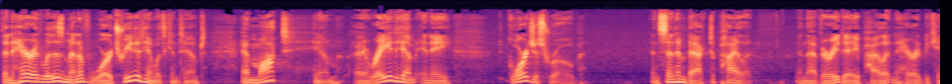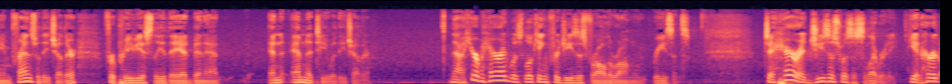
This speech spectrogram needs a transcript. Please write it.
Then Herod, with his men of war, treated him with contempt, and mocked him, arrayed him in a gorgeous robe, and sent him back to Pilate. And that very day, Pilate and Herod became friends with each other, for previously they had been at enmity with each other. Now, here Herod was looking for Jesus for all the wrong reasons. To Herod, Jesus was a celebrity. He had heard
